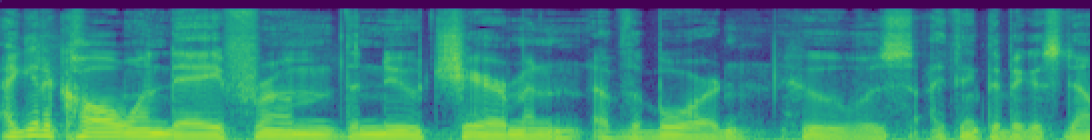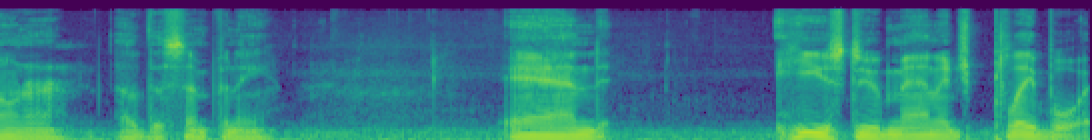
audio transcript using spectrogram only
I get a call one day from the new chairman of the board, who was, I think, the biggest donor of the symphony. And he used to manage Playboy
